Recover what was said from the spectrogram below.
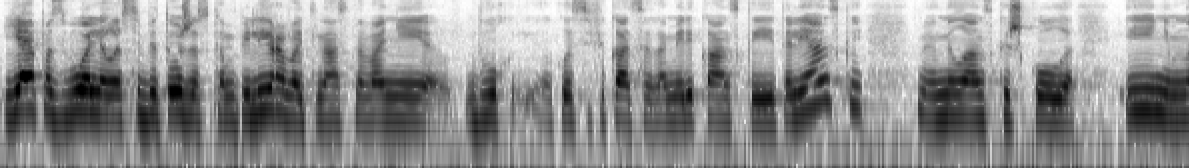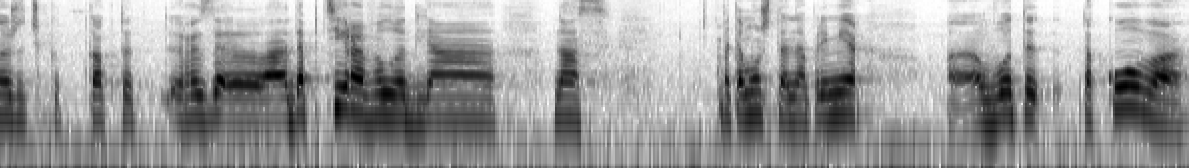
я позволила себе тоже скомпилировать на основании двух классификаций, американской и итальянской, миланской школы, и немножечко как-то адаптировала для нас. Потому что, например, вот такого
